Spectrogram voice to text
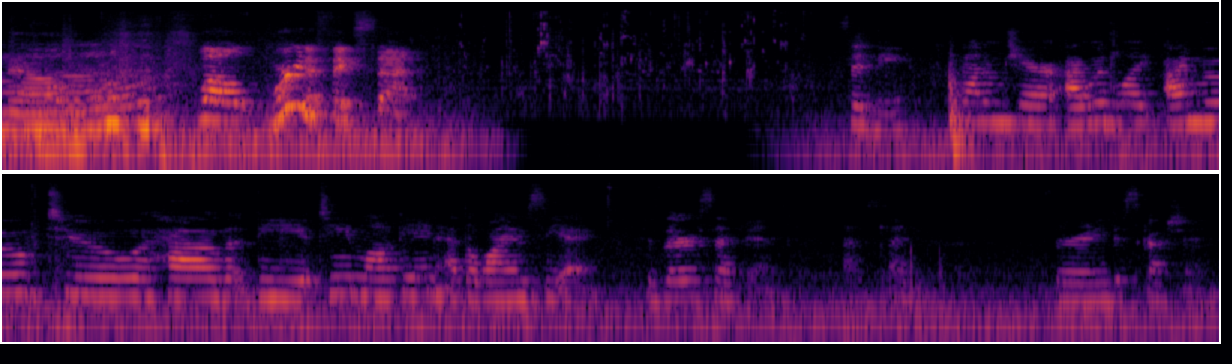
No. Well, we're gonna fix that. Sydney. Madam Chair, I would like, I move to have the teen lock-in at the YMCA. Is there a second? A second. Is there any discussion?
